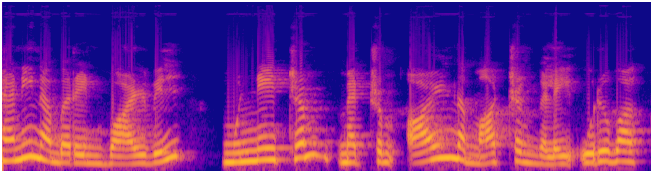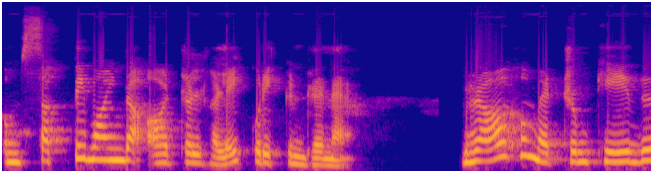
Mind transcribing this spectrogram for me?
தனிநபரின் வாழ்வில் முன்னேற்றம் மற்றும் ஆழ்ந்த மாற்றங்களை உருவாக்கும் சக்தி வாய்ந்த ஆற்றல்களை குறிக்கின்றன. ராகு மற்றும் கேது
